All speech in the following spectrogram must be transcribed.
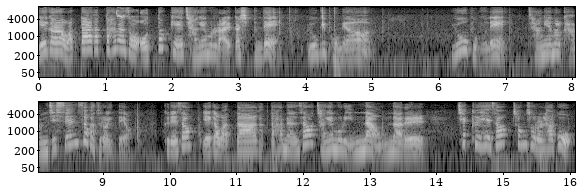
얘가 왔다 갔다 하면서 어떻게 장애물을 알까 싶은데 여기 보면 요 부분에 장애물 감지 센서가 들어있대요. 그래서 얘가 왔다 갔다 하면서 장애물이 있나 없나를 체크해서 청소를 하고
